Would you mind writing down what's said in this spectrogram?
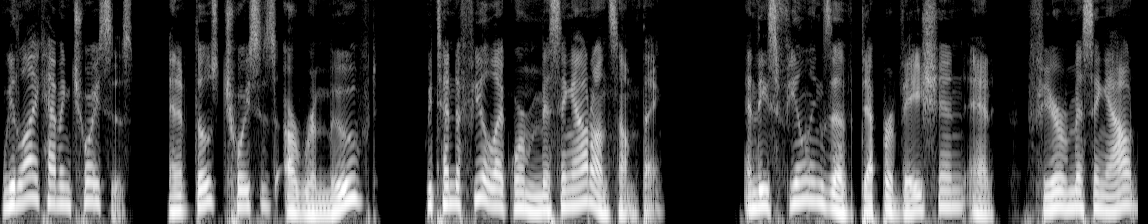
We like having choices, and if those choices are removed, we tend to feel like we're missing out on something. And these feelings of deprivation and fear of missing out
